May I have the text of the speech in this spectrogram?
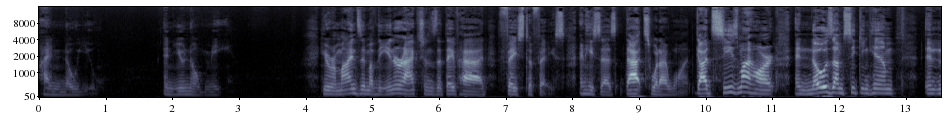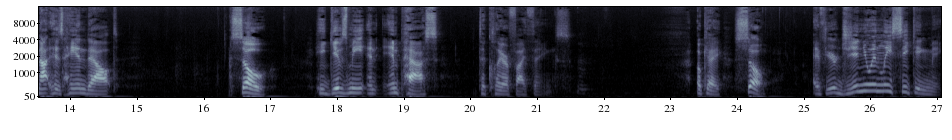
I know you, and you know me. He reminds him of the interactions that they've had face to face. And he says, That's what I want. God sees my heart and knows I'm seeking him and not his handout. So he gives me an impasse to clarify things. Okay, so if you're genuinely seeking me,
